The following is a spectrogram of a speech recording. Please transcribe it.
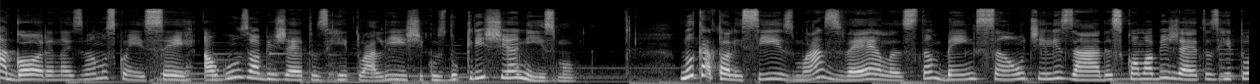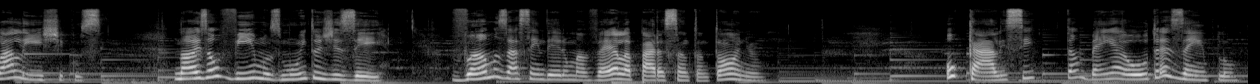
Agora nós vamos conhecer alguns objetos ritualísticos do cristianismo. No catolicismo, as velas também são utilizadas como objetos ritualísticos. Nós ouvimos muitos dizer: Vamos acender uma vela para Santo Antônio? O cálice também é outro exemplo.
